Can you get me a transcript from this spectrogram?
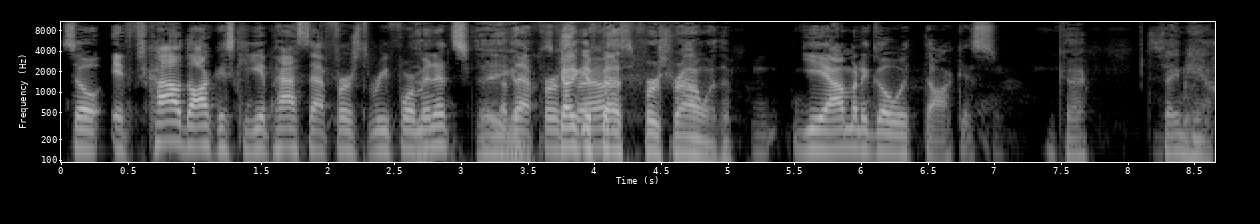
So if Kyle Daukaus can get past that first three, four minutes of go. that first round, Got to get past the first round with him. yeah, I'm gonna go with Daukaus. Okay. Same here.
